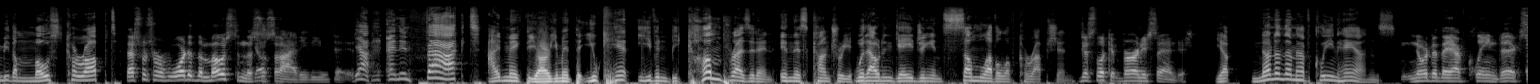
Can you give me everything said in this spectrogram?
can be the most corrupt. That's what's rewarded the most in the Yep. society these days. Yeah, and in fact, I'd make the argument that you can't even become president in this country without engaging in some level of corruption. Just look at Bernie Sanders. Yep, none of them have clean hands. Nor do they have clean dicks.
